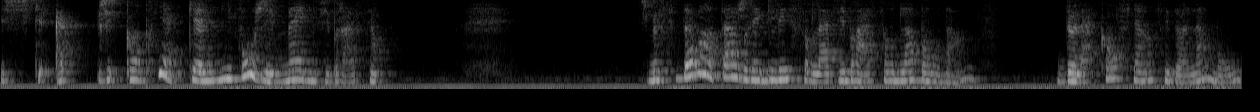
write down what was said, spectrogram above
j'ai compris à quel niveau j'aimais une vibration. Je me suis davantage réglée sur la vibration de l'abondance, de la confiance et de l'amour,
